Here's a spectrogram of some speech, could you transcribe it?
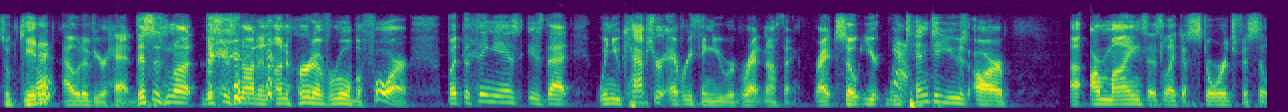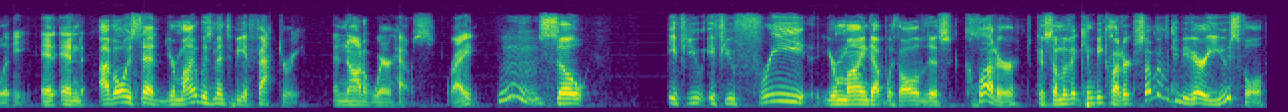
So get it out of your head. This is not this is not an unheard of rule before, but the thing is is that when you capture everything, you regret nothing, right? So yeah. we tend to use our uh, our minds as like a storage facility, and, and I've always said your mind was meant to be a factory and not a warehouse, right? Hmm. So if you if you free your mind up with all of this clutter because some of it can be clutter some of it can be very useful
